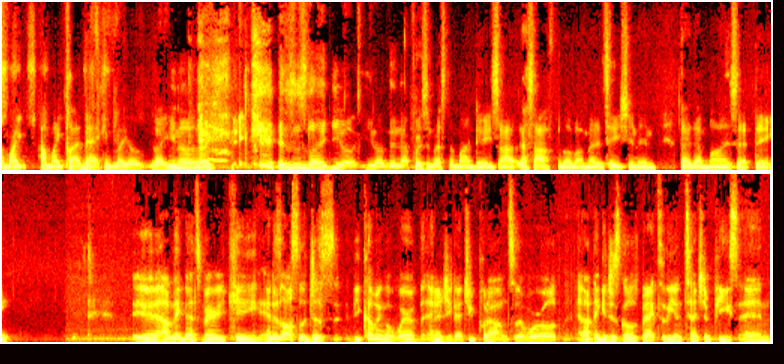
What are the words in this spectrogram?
I might I might clap back and be like, yo, like you know, like it's just like you know, you know, then that person messed up my day. So I, that's how I feel about meditation and that that mindset thing. Yeah, I think that's very key. And it's also just becoming aware of the energy that you put out into the world. And I think it just goes back to the intention piece and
